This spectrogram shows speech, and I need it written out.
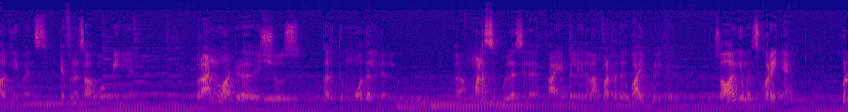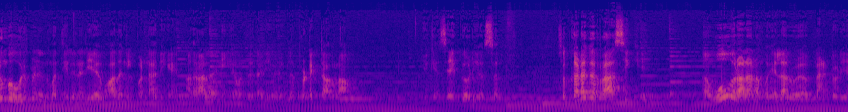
arguments difference of opinion ஒரு அன்வான்ட் இஷ்யூஸ் கருத்து மோதல்கள் மனசுக்குள்ளே மனசுக்குள்ள சில காயங்கள் இதெல்லாம் படுறதுக்கு வாய்ப்பு இருக்குது ஸோ ஆர்கியூமெண்ட்ஸ் குறைங்க. குடும்ப உறுப்பினர் மத்தியில் நிறைய வாதங்கள் பண்ணாதீங்க. அதனால் நீங்கள் வந்து நிறைய பேர்களை ப்ரொடெக்ட் ஆகலாம். You can safeguard yourself so கடக ராசிக்கு ஓவராலாக நம்ம எல்லாரோட பிளானட்டோடைய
